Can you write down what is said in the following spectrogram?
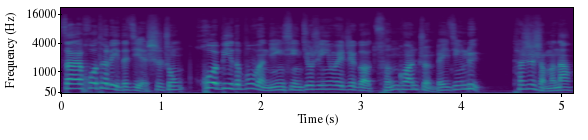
在霍特里的解释中，货币的不稳定性就是因为这个存款准备金率，它是什么呢？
